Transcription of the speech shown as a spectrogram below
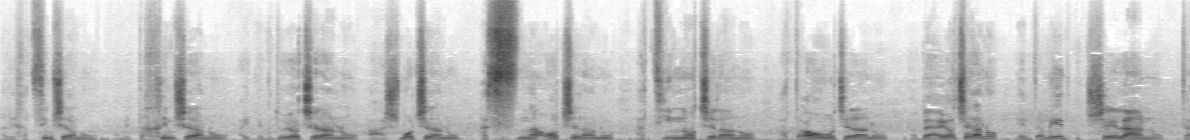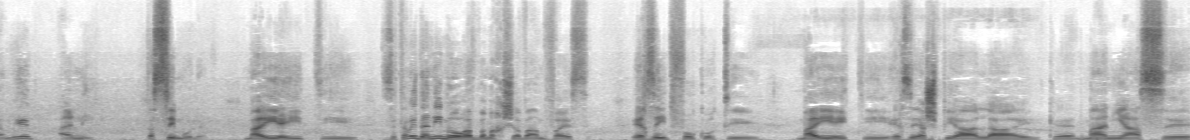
הלחצים שלנו, המתחים שלנו, ההתנגדויות שלנו, האשמות שלנו, הסנאות שלנו, הטינות שלנו, הטראומות שלנו, הבעיות שלנו, הן תמיד שלנו, תמיד אני. תשימו לב, מה יהיה איתי? זה תמיד אני מעורב במחשבה המבאסת. איך זה ידפוק אותי? מה יהיה איתי? איך זה ישפיע עליי? כן? מה אני אעשה?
